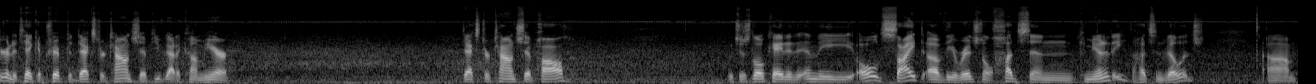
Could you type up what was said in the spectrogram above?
you're going to take a trip to Dexter Township, you've got to come here. Dexter Township Hall, which is located in the old site of the original Hudson community, the Hudson Village. Um,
